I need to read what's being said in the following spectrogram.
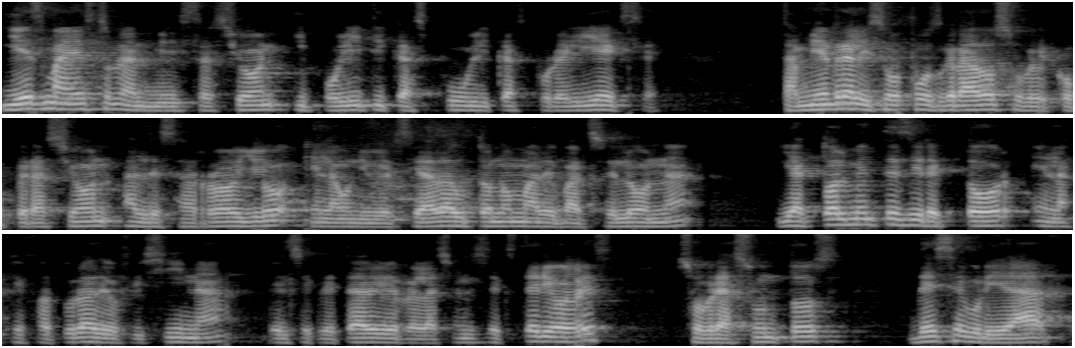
y es maestro en Administración y Políticas Públicas por el IEXE. También realizó posgrado sobre cooperación al desarrollo en la Universidad Autónoma de Barcelona y actualmente es director en la jefatura de oficina del secretario de Relaciones Exteriores sobre asuntos de seguridad,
